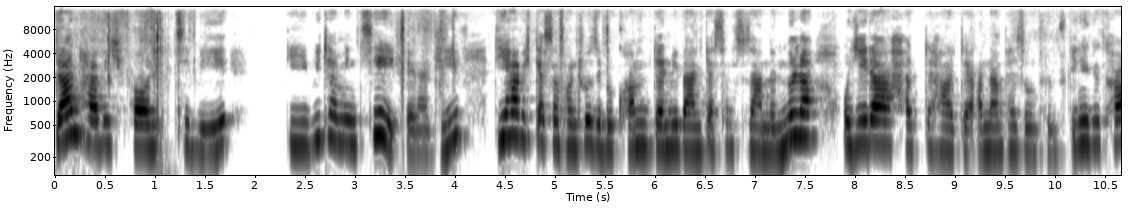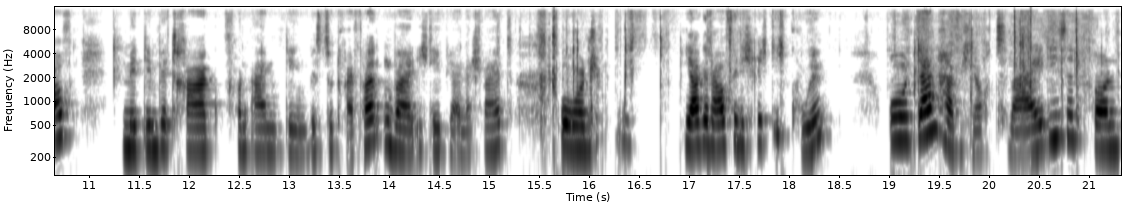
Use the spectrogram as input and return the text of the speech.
Dann habe ich von CW die Vitamin C Energy. Die habe ich gestern von Tosi bekommen, denn wir waren gestern zusammen in Müller und jeder hat halt der anderen Person fünf Dinge gekauft mit dem Betrag von einem Ding bis zu drei Franken, weil ich lebe ja in der Schweiz. Und ja, genau, finde ich richtig cool. Und dann habe ich noch zwei, die sind von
